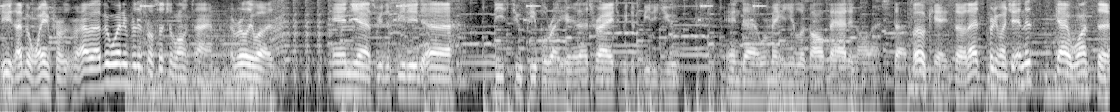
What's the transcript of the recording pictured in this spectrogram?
Jeez, I've been waiting for I've been waiting for this for such a long time. It really was. And yes, we defeated uh, these two people right here. That's right, we defeated you, and uh, we're making you look all bad and all that stuff. Okay, so that's pretty much it. And this guy wants to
